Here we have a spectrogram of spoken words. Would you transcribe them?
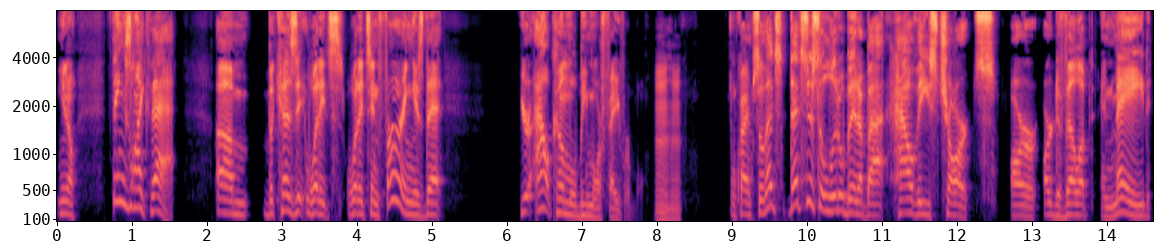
you know things like that. Um because it, what it's what it's inferring is that your outcome will be more favorable hmm Okay, so that's that's just a little bit about how these charts are are developed and made,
